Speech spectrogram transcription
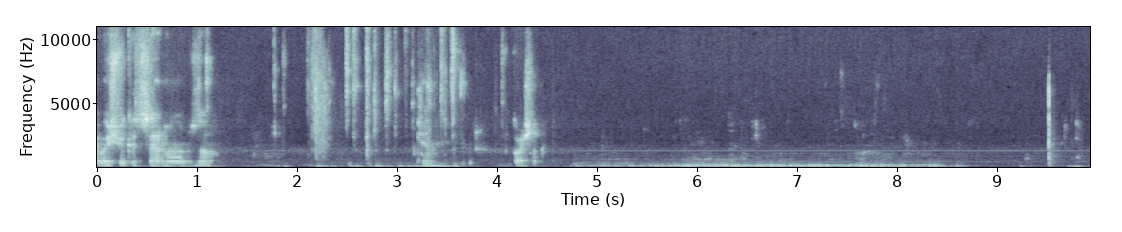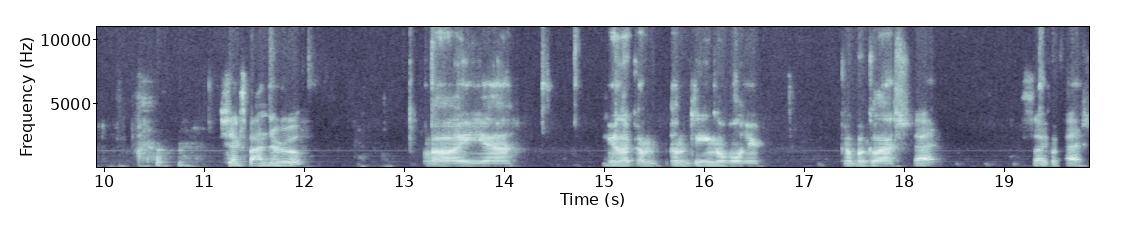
I wish we could set homes, though. Okay. Of course not. Should I expand the roof? Uh, yeah. Here, look, I'm, I'm digging a hole here. Gonna put glass. That? It's like that? glass.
